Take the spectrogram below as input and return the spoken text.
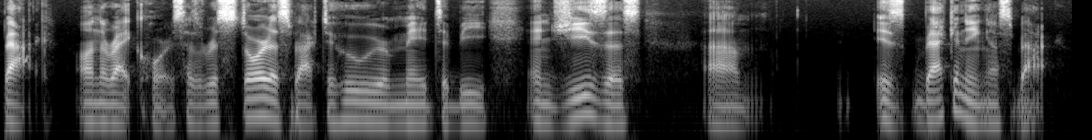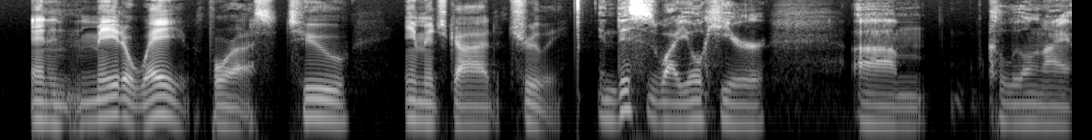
back on the right course has restored us back to who we were made to be. And jesus um, is beckoning us back and made a way for us to image god truly. And this is why you'll hear um, Khalil and I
